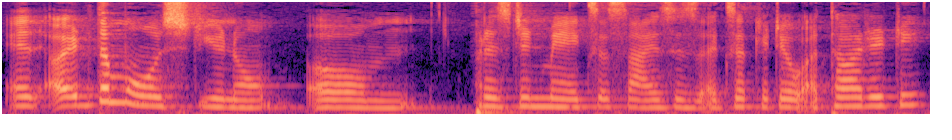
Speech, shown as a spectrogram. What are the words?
and at the most you know um, president may exercise his executive authority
